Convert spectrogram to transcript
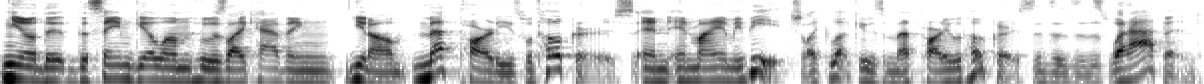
You know, the, the same Gillum who was like having, you know, meth parties with hookers in, in Miami Beach. Like, look, it was a meth party with hookers. This, this, is what happened.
